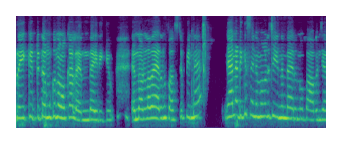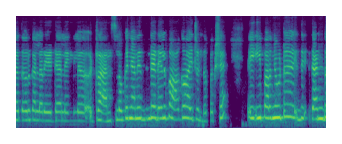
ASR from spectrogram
ബ്രേക്ക് ഇട്ടിട്ട് നമുക്ക് നോക്കാലോ എന്തായിരിക്കും എന്നുള്ളതായിരുന്നു ഫസ്റ്റ്. പിന്നെ ഞാൻ ഇടയ്ക്ക് സിനിമകൾ ചെയ്യുന്നുണ്ടായിരുന്നു. പാപം ചെയ്യാത്തവർ കല്ലറിയട്ടെ അല്ലെങ്കിൽ ട്രാൻസിലൊക്കെ ഞാൻ ഇതിന്റെ ഇടയിൽ ഭാഗമായിട്ടുണ്ട്. പക്ഷെ ഈ പറഞ്ഞുകൊണ്ട് ഇത് രണ്ട്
